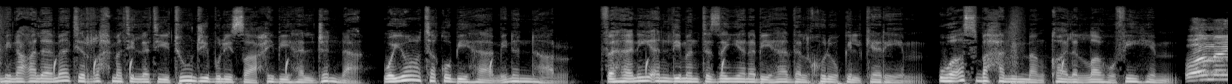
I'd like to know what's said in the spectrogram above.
من علامات الرحمة التي توجب لصاحبها الجنة ويعتق بها من النار. فهنيئا لمن تزين بهذا الخلق الكريم وأصبح ممن قال الله فيهم ومن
